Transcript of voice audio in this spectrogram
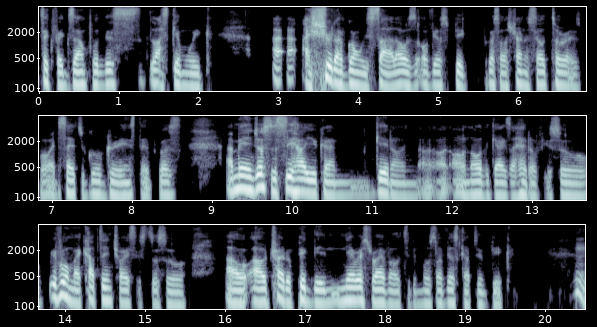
take for example this last game week. I, I- I should have gone with Sa. That was the obvious pick because I was trying to sell Torres, but I decided to go Gray instead because I mean just to see how you can get on on, on all the guys ahead of you. So even with my captain choices too, so I'll I'll try to pick the nearest rival to the most obvious captain pick. Hmm,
